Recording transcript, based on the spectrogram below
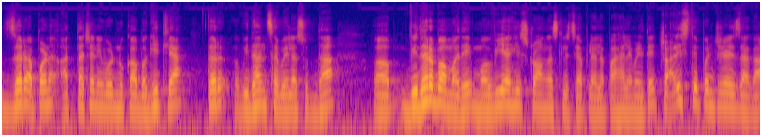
जर आपण आत्ताच्या निवडणुका बघितल्या तर विधानसभेला सुद्धा विदर्भामध्ये मविया ही स्ट्रॉंग असल्याचे आपल्याला पाहायला मिळते. चाळीस ते पंचेचाळीस जागा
